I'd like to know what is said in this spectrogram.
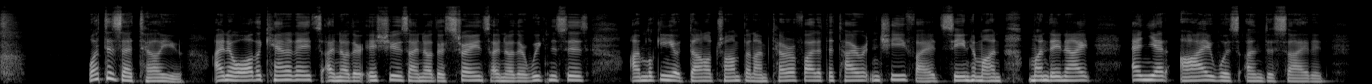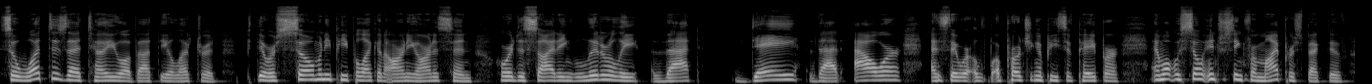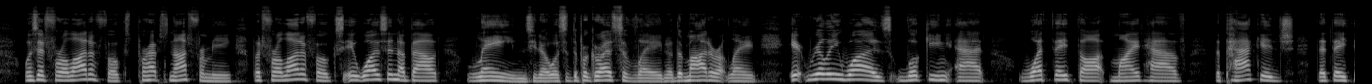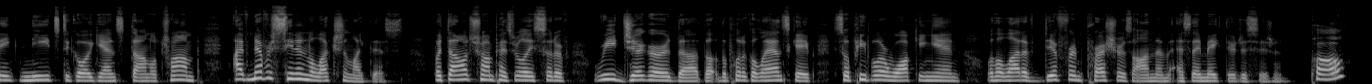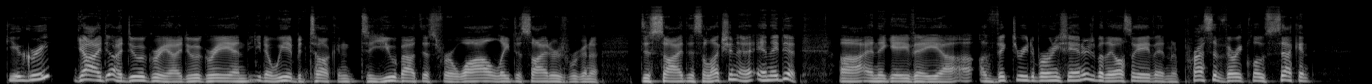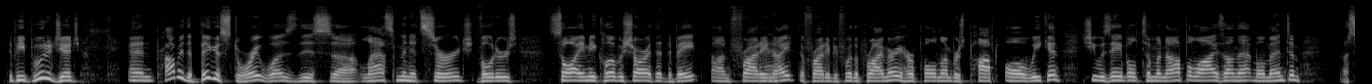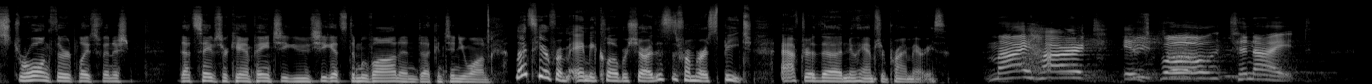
what does that tell you? I know all the candidates, I know their issues, I know their strengths, I know their weaknesses. I'm looking at Donald Trump and I'm terrified at the tyrant in chief. I had seen him on Monday night, and yet I was undecided. So, what does that tell you about the electorate? There were so many people like an Arnie Arnesen who are deciding literally that day, that hour, as they were approaching a piece of paper. And what was so interesting from my perspective was that for a lot of folks, perhaps not for me, but for a lot of folks, it wasn't about lanes, you know, was it the progressive lane or the moderate lane? It really was looking at what they thought might have the package that they think needs to go against Donald Trump. I've never seen an election like this. But Donald Trump has really sort of rejiggered the, the, the, political landscape. So people are walking in with a lot of different pressures on them as they make their decision. Paul, do you agree? Yeah, I, I do agree. I do agree. And, you know, we had been talking to you about this for a while. Late deciders were going to decide this election, and they did. Uh, and they gave a, uh, a victory to Bernie Sanders, but they also gave an impressive, very close second to Pete Buttigieg. And probably the biggest story was this uh, last minute surge. Voters saw Amy Klobuchar at the debate on Friday right. night, the Friday before the primary. Her poll numbers popped all weekend. She was able to monopolize on that momentum, a strong third place finish. That saves her campaign. She she gets to move on and uh, continue on. Let's hear from Amy Klobuchar. This is from her speech after the New Hampshire primaries. My heart is full tonight.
